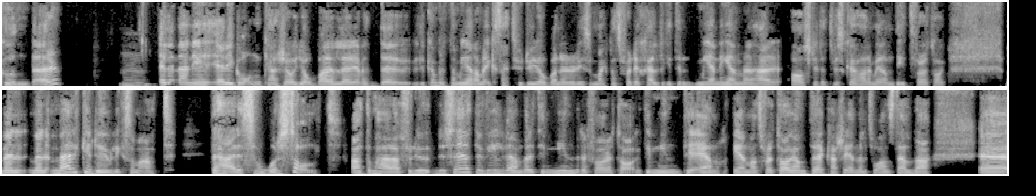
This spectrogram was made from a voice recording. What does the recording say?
kunder? Mm. Eller när ni är igång kanske och jobbar eller jag vet inte, du kan berätta mer om exakt hur du jobbar när du liksom marknadsför dig själv, vilket är meningen med det här avsnittet, vi ska höra mer om ditt företag. Men, men märker du liksom att det här är svårsålt. Att de här, för du, du säger att du vill vända dig till mindre företag, till, min, till en, enmansföretag, kanske en eller två anställda. Eh,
